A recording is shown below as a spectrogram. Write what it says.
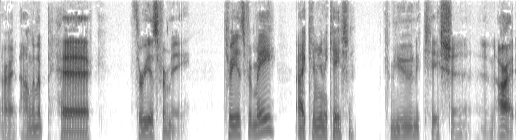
All right, I'm gonna pick three is for me. Three is for me. All right, communication. Communication. All right.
